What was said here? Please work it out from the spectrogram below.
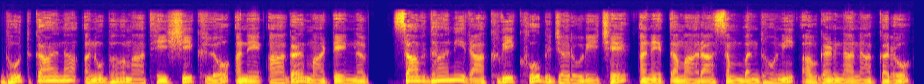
ભૂતકાળના અનુભવમાંથી શીખ લો અને આગળ માટે નવી સાવધાની રાખવી ખૂબ જરૂરી છે અને તમારા સંબંધોની અવગણના ના કરો,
